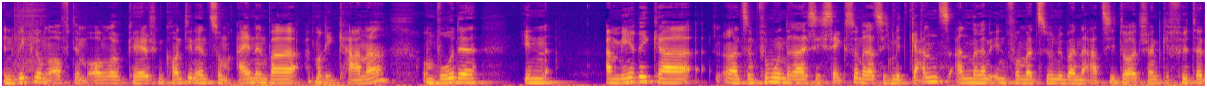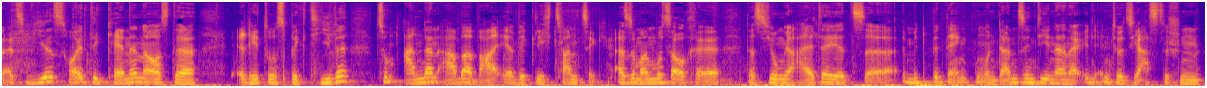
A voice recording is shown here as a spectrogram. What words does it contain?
Entwicklung auf dem europäischen Kontinent. Zum einen war er Amerikaner und wurde in Amerika 1935, 36 mit ganz anderen Informationen über Nazi-Deutschland gefüttert, als wir es heute kennen aus der Retrospektive. Zum anderen aber war er wirklich 20. Also man muss auch äh, das junge Alter jetzt äh, mitbedenken und dann sind die in einer enthusiastischen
